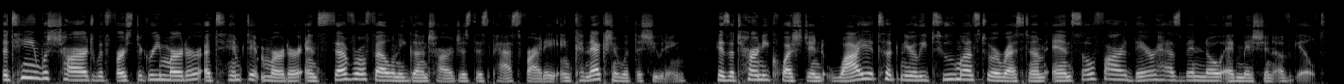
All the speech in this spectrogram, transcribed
The teen was charged with first degree murder, attempted murder, and several felony gun charges this past Friday in connection with the shooting. His attorney questioned why it took nearly two months to arrest him, and so far there has been no admission of guilt.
